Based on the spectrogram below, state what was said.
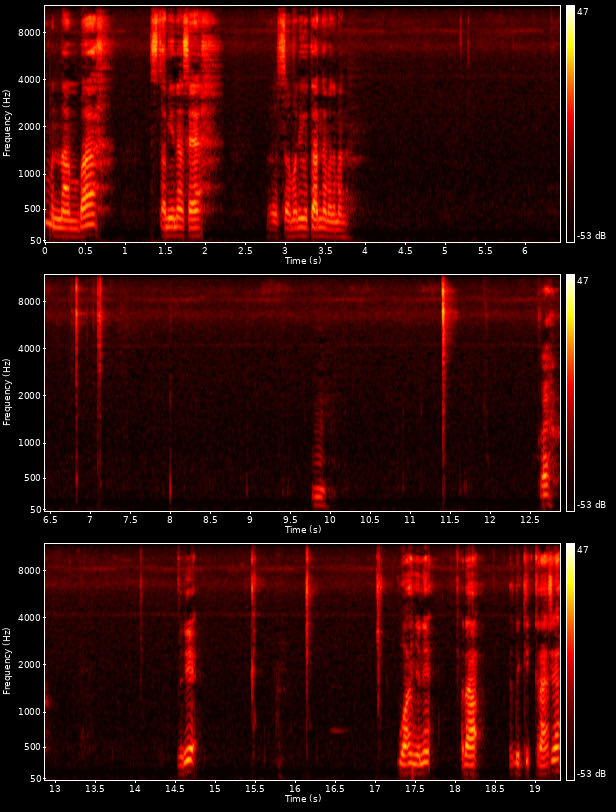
menambah stamina saya eh, selama di hutan teman-teman Hmm. Oke. Jadi buahnya ini ada sedikit keras ya.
